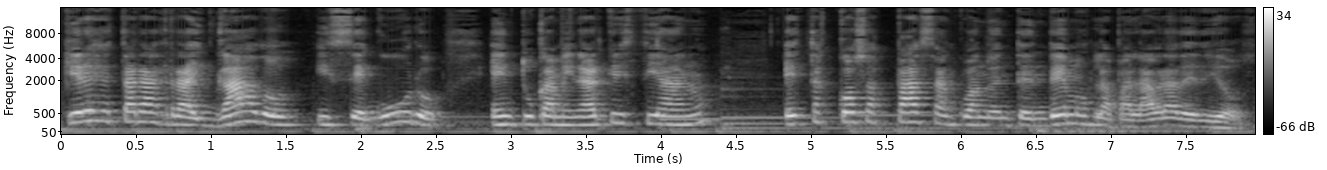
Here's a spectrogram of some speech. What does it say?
¿Quieres estar arraigado y seguro en tu caminar cristiano? Estas cosas pasan cuando entendemos la palabra de Dios.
